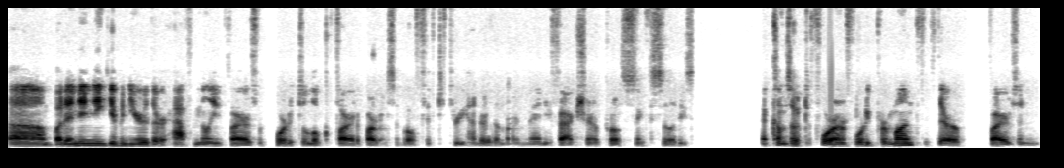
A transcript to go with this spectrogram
Um, but in any given year, there are half a million fires reported to local fire departments. About 5,300 of them are in manufacturing or processing facilities. That comes out to 440 per month. If there are fires in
